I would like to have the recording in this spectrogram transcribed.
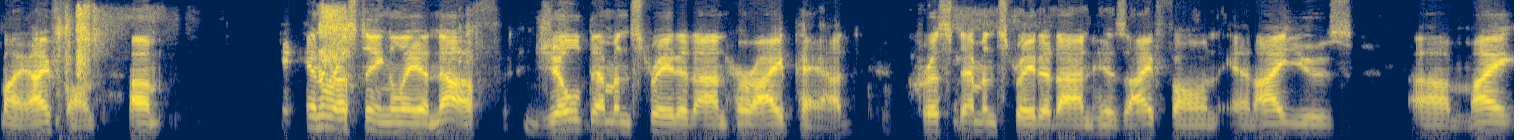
my iPhone. Um, interestingly enough, Jill demonstrated on her iPad, Chris demonstrated on his iPhone, and I use um, my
